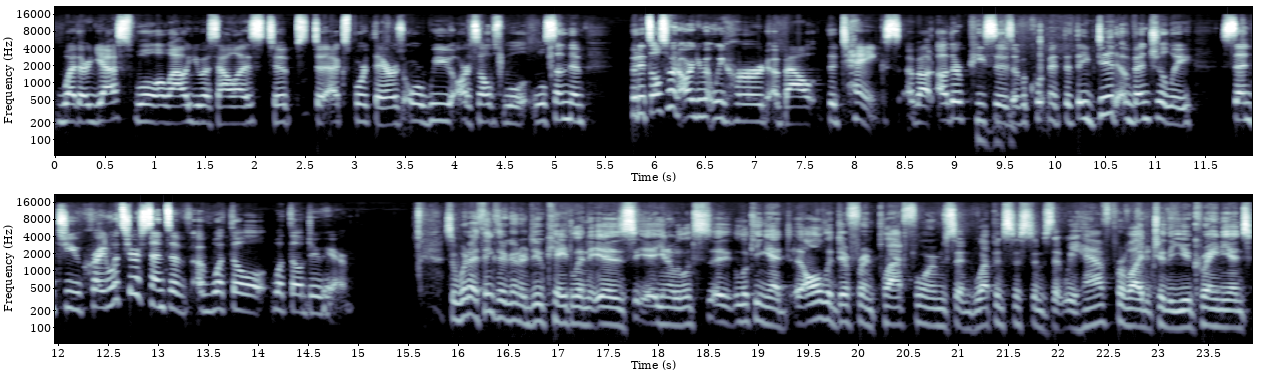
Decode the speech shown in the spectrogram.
whether yes, we'll allow U.S. allies to, to export theirs, or we ourselves will will send them But it's also an argument we heard about the tanks, about other pieces of equipment that they did eventually send to Ukraine. What's your sense of, of what they'll what they'll do here? So what I think they're going to do, Caitlin, is you know let's uh, looking at all the different platforms and weapon systems that we have provided to the Ukrainians.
